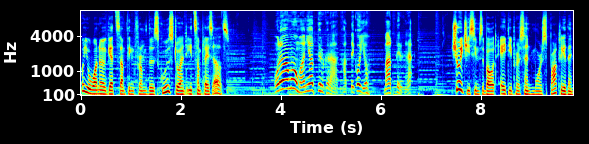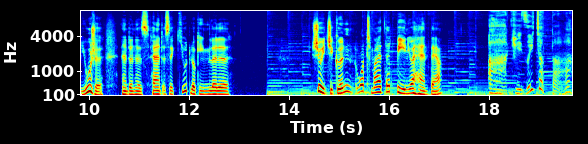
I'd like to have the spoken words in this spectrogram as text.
Or you wanna get something from the school store and eat someplace else? 俺はもう間に合ってるから買ってこいよ待ってるから Shuichi seems about 80% more sparkly than usual, and in his hand is a cute looking little. Shuichi-kun, what might that be in your hand there? ああ気づいちゃった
